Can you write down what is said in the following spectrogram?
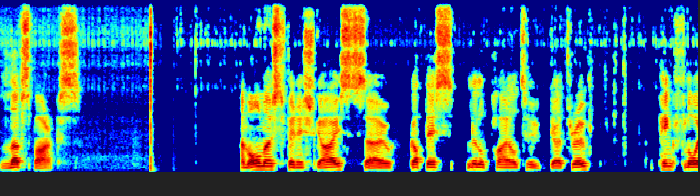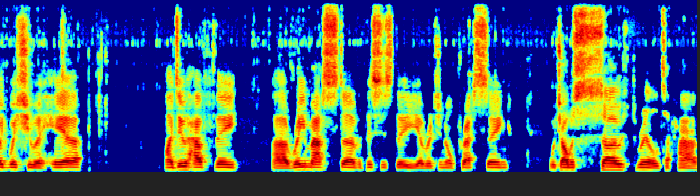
Love Sparks. I'm almost finished, guys. So got this little pile to go through. Pink Floyd, Wish You Were Here. I do have the uh, remaster, but this is the original pressing, which I was so thrilled to have.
